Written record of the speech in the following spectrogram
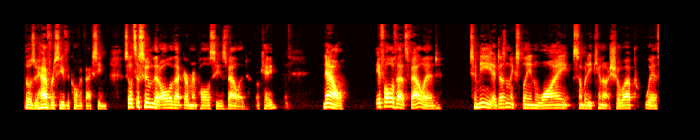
those who have received the COVID vaccine. So let's assume that all of that government policy is valid. Okay. Now, if all of that's valid, to me, it doesn't explain why somebody cannot show up with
